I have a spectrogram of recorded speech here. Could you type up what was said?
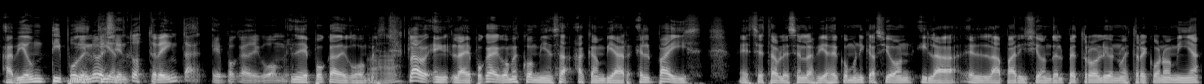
había un tipo de tienda 1930, época de Gómez. época de Gómez. Ajá. Claro, en la época de Gómez comienza a cambiar el país, eh, se establecen las vías de comunicación y la aparición del petróleo en nuestra economía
